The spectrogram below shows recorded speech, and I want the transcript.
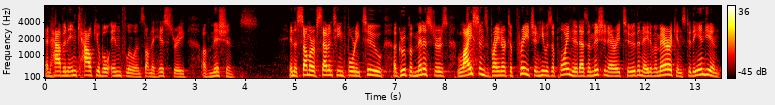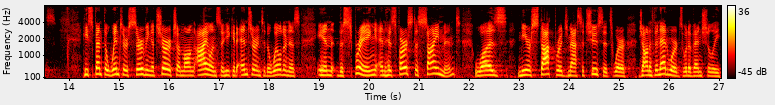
and have an incalculable influence on the history of missions. In the summer of 1742, a group of ministers licensed Brainerd to preach, and he was appointed as a missionary to the Native Americans, to the Indians. He spent the winter serving a church on Long Island so he could enter into the wilderness in the spring. And his first assignment was near Stockbridge, Massachusetts, where Jonathan Edwards would eventually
